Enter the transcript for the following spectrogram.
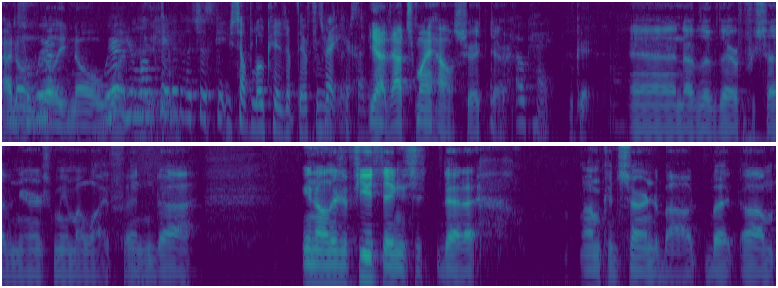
I don't where- really know what. Where are you located? Let's just get yourself located up there for me right for a here. second. Yeah, that's my house right there. Okay. Okay. and I've lived there for seven years, me and my wife. And, uh, you know, there's a few things that I, I'm concerned about, but, um,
